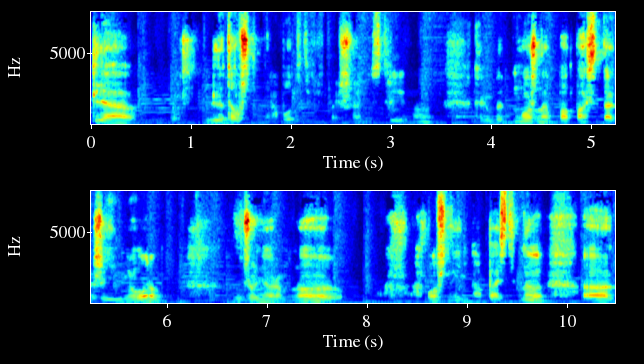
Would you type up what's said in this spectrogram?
для для того, чтобы работать в большой индустрии, ну, как бы можно попасть также и юниором, джуниором, но а можно и не попасть. Ну, а,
